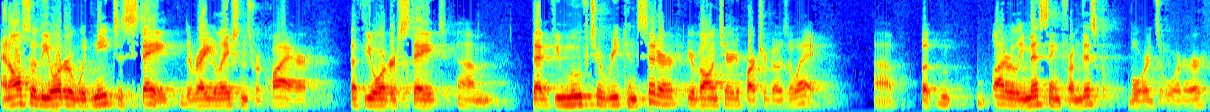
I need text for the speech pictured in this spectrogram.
And also, the order would need to state, the regulations require that the order state um, that if you move to reconsider, your voluntary departure goes away. Uh, but utterly missing from this board's order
